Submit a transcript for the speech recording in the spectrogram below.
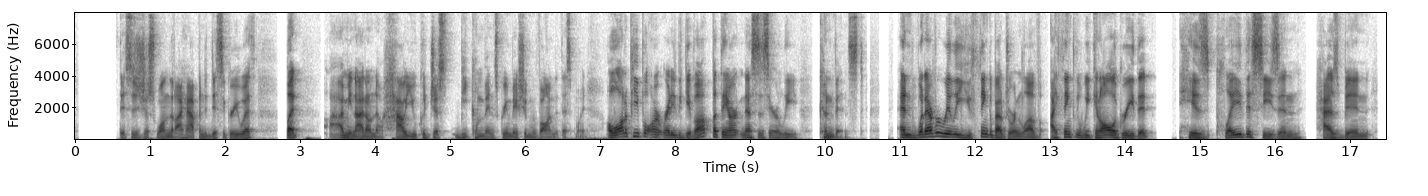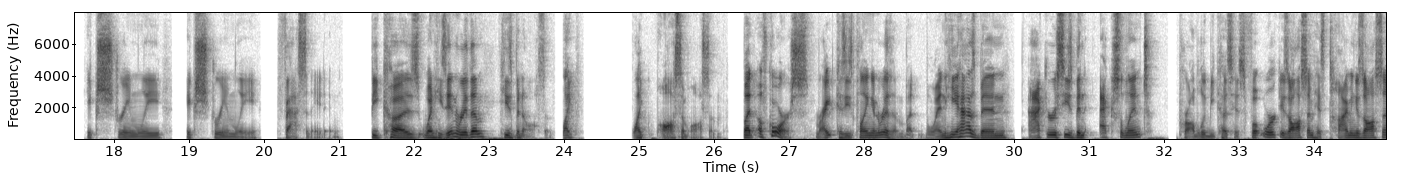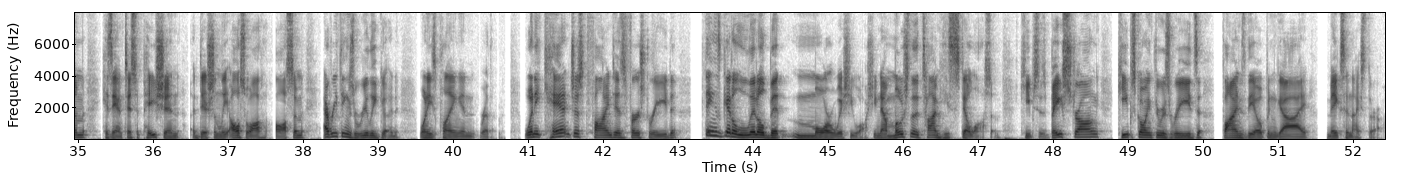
this is just one that I happen to disagree with. But I mean, I don't know how you could just be convinced Green Bay should move on at this point. A lot of people aren't ready to give up, but they aren't necessarily convinced. And whatever really you think about Jordan Love, I think that we can all agree that his play this season has been extremely, extremely fascinating. Because when he's in rhythm, he's been awesome. Like, like awesome, awesome. But of course, right? Because he's playing in rhythm. But when he has been, accuracy's been excellent probably because his footwork is awesome, his timing is awesome, his anticipation, additionally, also awesome. Everything's really good when he's playing in rhythm. When he can't just find his first read, things get a little bit more wishy washy. Now, most of the time, he's still awesome. Keeps his base strong, keeps going through his reads, finds the open guy, makes a nice throw.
